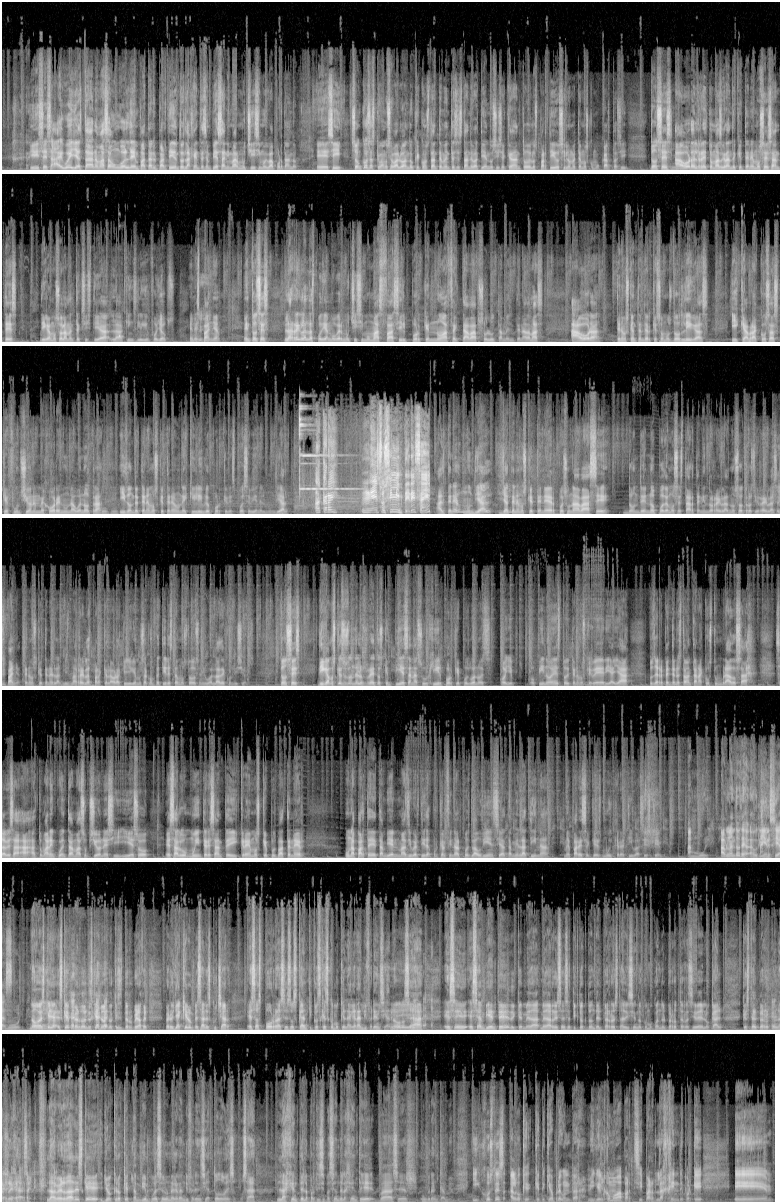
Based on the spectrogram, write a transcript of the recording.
y dices, ay, güey, ya está nada más a un gol de empatar el partido. Entonces la gente se empieza a animar muchísimo y va aportando. Eh, sí, son cosas que vamos evaluando que constantemente se están debatiendo si se quedan todos los partidos, si lo metemos como cartas. Y... Entonces, ahora el reto más grande que tenemos es antes, digamos, solamente existía la Kings League Infojobs en España. Entonces, las reglas las podían mover muchísimo más fácil porque no afectaba absolutamente nada más. Ahora tenemos que entender que somos dos ligas y que habrá cosas que funcionen mejor en una o en otra y donde tenemos que tener un equilibrio porque después se viene el mundial. Ah, caray. Eso sí me interesa, ¿eh? Al tener un mundial ya tenemos que tener pues una base donde no podemos estar teniendo reglas nosotros y reglas España. Tenemos que tener las mismas reglas para que a la hora que lleguemos a competir estemos todos en igualdad de condiciones. Entonces, digamos que esos son de los retos que empiezan a surgir porque, pues bueno, es, oye, opino esto y tenemos que ver y allá, pues de repente no estaban tan acostumbrados a, ¿sabes?, a, tomar en cuenta más opciones y, y, eso es algo muy interesante y creemos que pues va a tener una parte también más divertida porque al final pues la audiencia también latina me parece que es muy creativa, así es que muy. Hablando de audiencias. Muy. No, es que ya, es que, perdón, es que no, no quise interrumpir a Fer, pero ya quiero empezar a escuchar esas porras, esos cánticos, que es como que la gran diferencia, ¿no? O sea, ese, ese ambiente de que me da, me da risa ese TikTok donde el perro está diciendo como cuando el perro te recibe del local, que está el perro con las rejas. La verdad es que yo creo que también puede ser una gran diferencia todo eso. O sea, la gente, la participación de la gente va a ser un gran cambio. Y justo es algo que, te quiero preguntar, Miguel, ¿cómo va a participar la gente? Porque... Eh,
